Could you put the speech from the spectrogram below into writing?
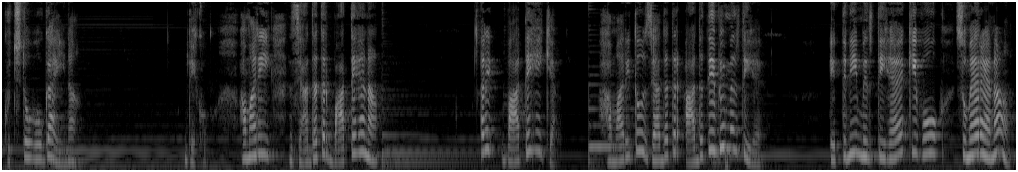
कुछ तो होगा ही ना। देखो, हमारी ज़्यादातर बातें हैं ना। अरे, बातें ही क्या? हमारी तो ज़्यादातर आदतें भी मिलती है। इतनी मिलती है कि वो सुमेर है ना।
